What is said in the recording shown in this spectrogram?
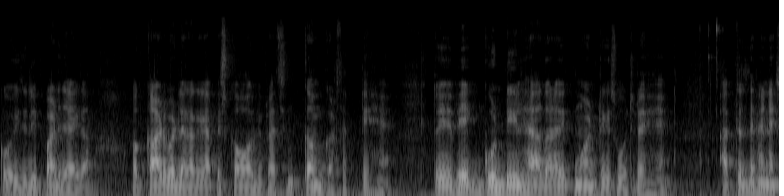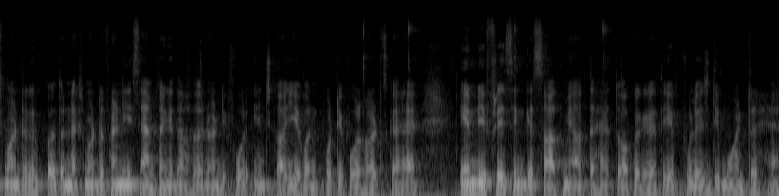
को ईजिली पड़ जाएगा। और कार्डबोर्ड लगा के आप इसका और भी प्राइसिंग कम कर सकते हैं। तो ये भी एक गुड डील है अगर आप एक मॉनिटर की सोच रहे हैं। अब चलते हैं नेक्स्ट मॉनिटर के ऊपर। तो नेक्स्ट मॉनिटर फ्रेंड ये सैमसंग की तरफ़ ट्वेंटी फोर इंच का, ये वन फोर्टी फोर हर्ट्स का है। एम डी फ्रेसिंग के साथ में आता है तो आपका क्या कहते हैं, ये फुल एच डी मॉनिटर है।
